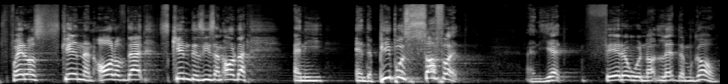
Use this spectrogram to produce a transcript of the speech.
Pharaoh's skin and all of that, skin disease and all that. And he, and the people suffered, and yet Pharaoh would not let them go.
